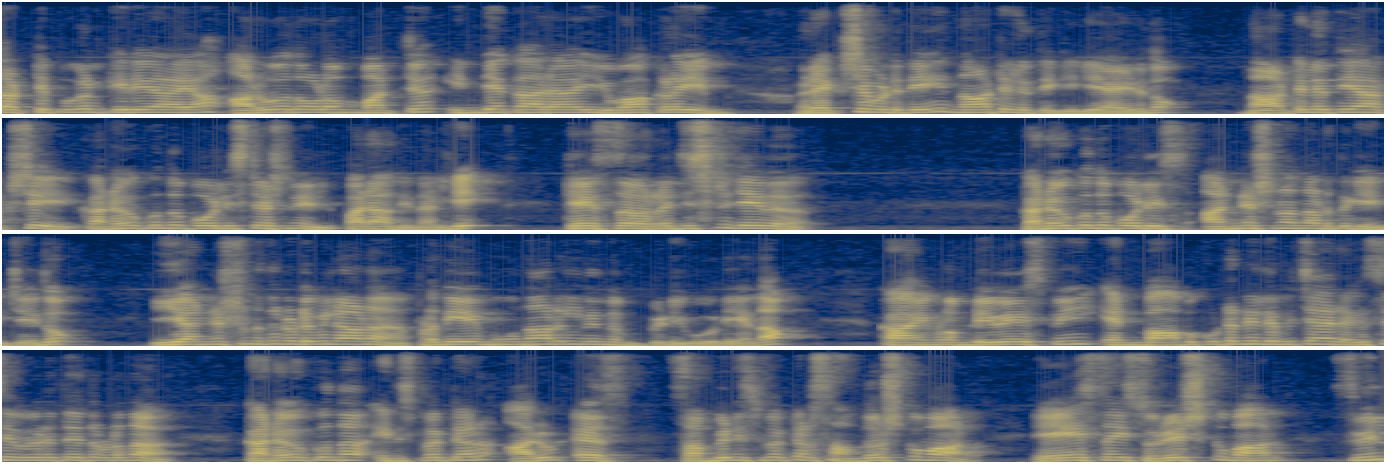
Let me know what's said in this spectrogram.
തട്ടിപ്പുകൾക്കിരയായ അറുപതോളം മറ്റ് ഇന്ത്യക്കാരായ യുവാക്കളെയും രക്ഷപ്പെടുത്തി നാട്ടിലെത്തിക്കുകയായിരുന്നു. നാട്ടിലെത്തിയ അക്ഷയ് കനകക്കുന്ന് പോലീസ് സ്റ്റേഷനിൽ പരാതി നൽകി. കേസ് രജിസ്റ്റർ ചെയ്ത് കനകക്കുന്ന് പോലീസ് അന്വേഷണം നടത്തുകയും ചെയ്തു. ഈ അന്വേഷണത്തിനൊടുവിലാണ് പ്രതിയെ മൂന്നാറിൽ നിന്നും പിടികൂടിയത്. കായംകുളം ഡിവൈഎസ്പി എൻ ബാബുക്കുട്ടന് ലഭിച്ച രഹസ്യ വിവരത്തെ തുടർന്ന് Kanakakkunnu inspector Arun S sub inspector Santhosh Kumar A S I Suresh Kumar civil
